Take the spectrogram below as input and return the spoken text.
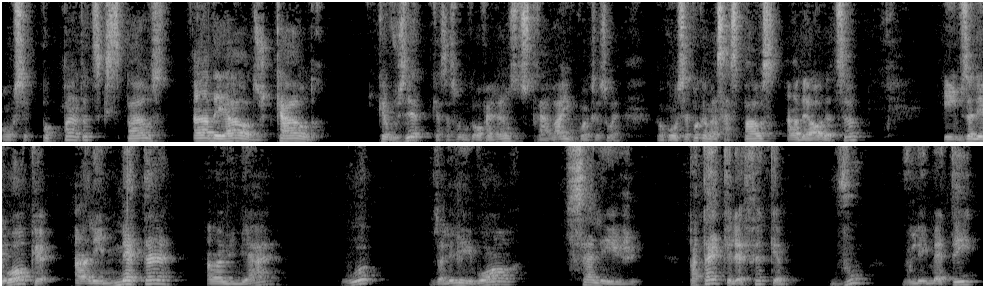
on ne sait pas, pas tout ce qui se passe en dehors du cadre que vous êtes, que ce soit une conférence, du travail ou quoi que ce soit. Donc on ne sait pas comment ça se passe en dehors de ça. Et vous allez voir que en les mettant en lumière, vous allez les voir s'alléger. Peut-être que le fait que vous, vous les mettez,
